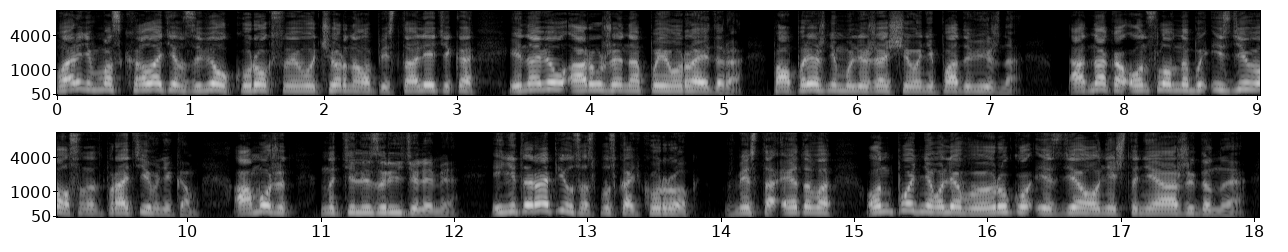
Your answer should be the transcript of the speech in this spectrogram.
парень в маскхалате взвел курок своего черного пистолетика и навел оружие на Пейурайдера, по-прежнему лежащего неподвижно. Однако он словно бы издевался над противником, а может, над телезрителями, и не торопился спускать курок. Вместо этого он поднял левую руку и сделал нечто неожиданное –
